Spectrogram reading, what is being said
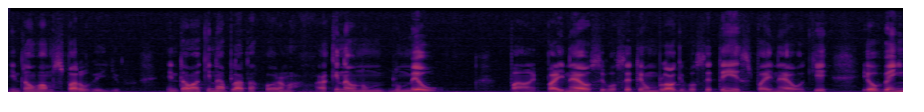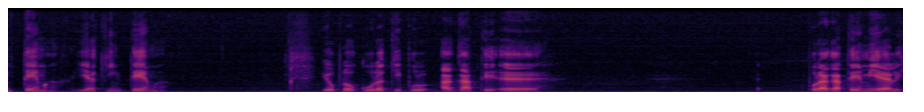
Então vamos para o vídeo. Então aqui na plataforma, aqui não, no, no meu painel, se você tem um blog, você tem esse painel aqui, eu venho em tema, e aqui em tema, eu procuro aqui por, HT, é, por HTML.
